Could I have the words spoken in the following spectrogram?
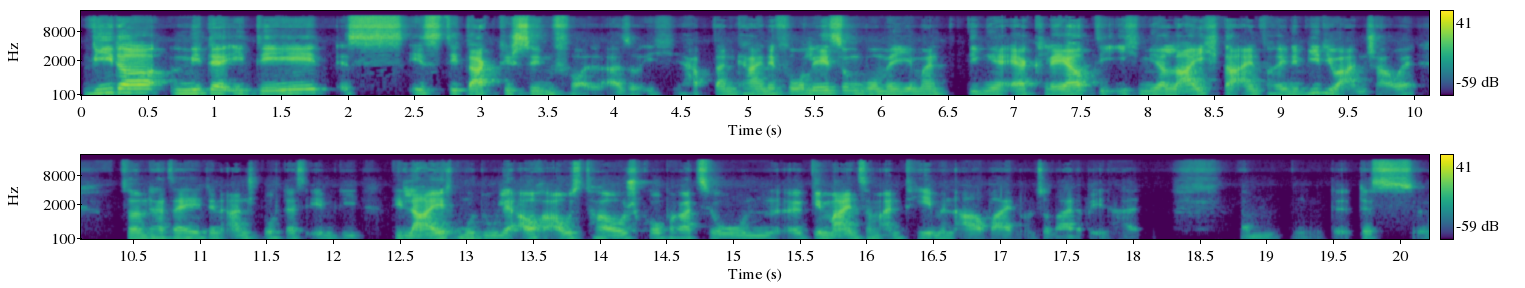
Wieder mit der Idee, es ist didaktisch sinnvoll. Also ich habe dann keine Vorlesung, wo mir jemand Dinge erklärt, die ich mir leichter einfach in einem Video anschaue, sondern tatsächlich den Anspruch, dass eben die, die Live-Module auch Austausch, Kooperation, äh, gemeinsam an Themen arbeiten und so weiter beinhalten. Ähm, das äh,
